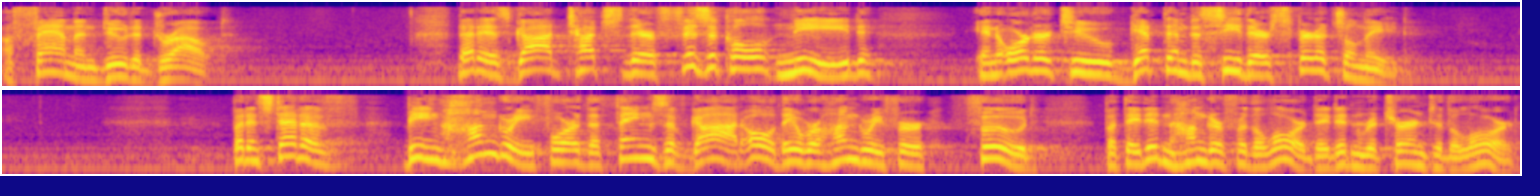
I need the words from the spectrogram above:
A famine due to drought. That is, God touched their physical need in order to get them to see their spiritual need. But instead of being hungry for the things of God, oh, they were hungry for food, but they didn't hunger for the Lord. They didn't return to the Lord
